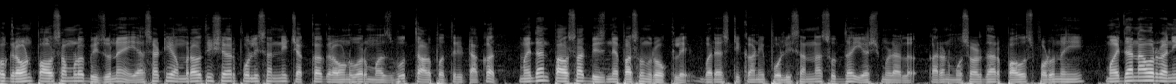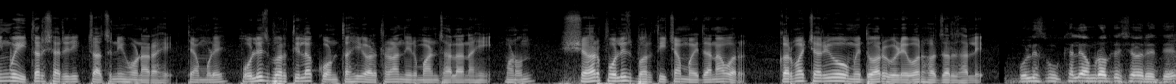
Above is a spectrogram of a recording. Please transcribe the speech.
व ग्राउंड पावसामुळे भिजू नये यासाठी अमरावती शहर पोलिसांनी चक्क ग्राउंडवर मजबूत ताळपत्री टाकत मैदान पावसात भिजण्यापासून रोखले. बऱ्याच ठिकाणी पोलिसांना सुद्धा यश मिळालं कारण मुसळधार पाऊस पडूनही मैदानावर रनिंग व इतर शारीरिक चाचणी होणार आहे. त्यामुळे पोलीस भरतीला कोणताही अडथळा निर्माण झाला नाही. म्हणून शहर पोलीस भरतीच्या मैदानावर कर्मचारी व उमेदवार वेळेवर हजर झाले. पोलीस मुख्यालय अमरावती शहर येथे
